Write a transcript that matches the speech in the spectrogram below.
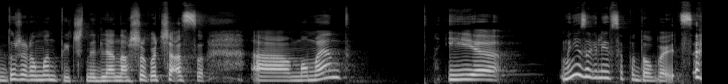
дуже романтичний для нашого часу момент. І мені взагалі все подобається.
